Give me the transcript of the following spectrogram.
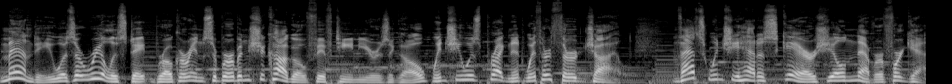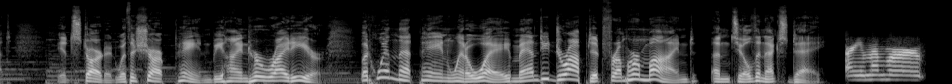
Mandy was a real estate broker in suburban Chicago 15 years ago when she was pregnant with her third child. That's when she had a scare she'll never forget. It started with a sharp pain behind her right ear, but when that pain went away, Mandy dropped it from her mind until the next day. I remember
